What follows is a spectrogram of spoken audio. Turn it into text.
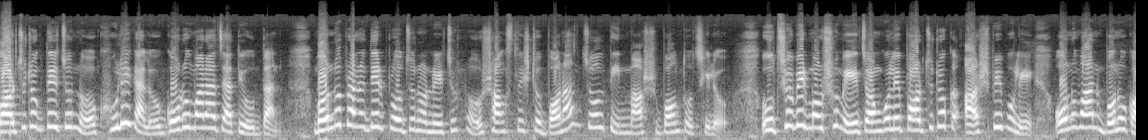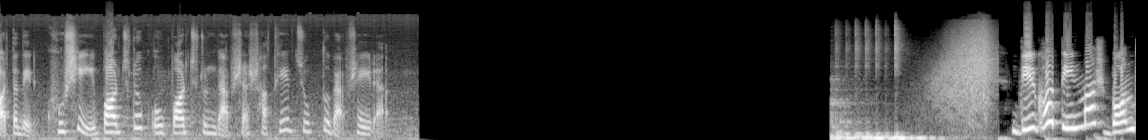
পর্যটকদের জন্য খুলে গেল গরুমারা জাতীয় উদ্যান। বন্যপ্রাণীদের প্রজননের জন্য সংশ্লিষ্ট বনাঞ্চল তিন মাস বন্ধ ছিল। উৎসবের মৌসুমে জঙ্গলে পর্যটক আসবে বলে অনুমান বনকর্তাদের। খুশি পর্যটক ও পর্যটন ব্যবসার সাথে যুক্ত ব্যবসায়ীরা। দীর্ঘ তিন মাস বন্ধ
